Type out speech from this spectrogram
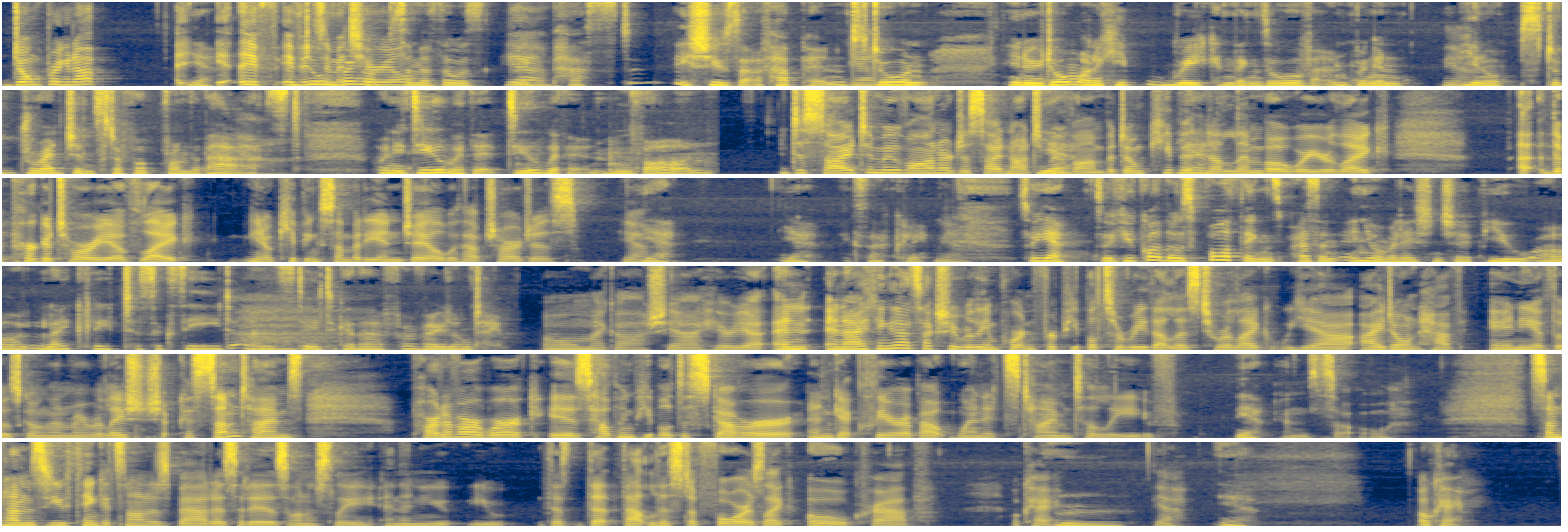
don't bring it up Yeah. if if it's don't bring immaterial up some of those Yeah. like past issues that have happened. Yeah. Don't you know? You don't want to keep raking things over and bringing Yeah. you know st- dredging stuff up from the past. When you deal with it, deal with it and move on. decide to move on or decide not to move on but don't keep it in a limbo where you're like uh, the purgatory of like you know keeping somebody in jail without charges yeah Yeah, yeah, exactly. yeah So yeah, so if you've got those four things present in your relationship, you are likely to succeed and stay together for a very long time. Oh my gosh, yeah, I hear you. And and I think that's actually really important for people to read that list who are like, yeah, I don't have any of those going on in my relationship because sometimes part of our work is helping people discover and get clear about when it's time to leave. Yeah, And so sometimes you think it's not as bad as it is, honestly, and then you you that that, that list of four is like, "Oh, crap." Okay. Hmm. Yeah. yeah, Okay.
